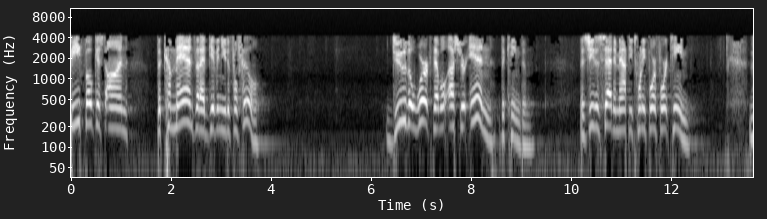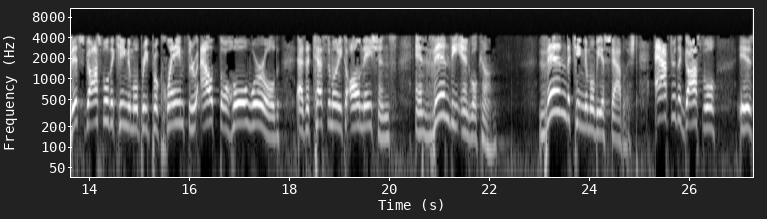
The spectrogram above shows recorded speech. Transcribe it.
Be focused on the commands that I've given you to fulfill. Do the work that will usher in the kingdom. As Jesus said in Matthew 24:14, this gospel of the kingdom will be proclaimed throughout the whole world as a testimony to all nations, and then the end will come. Then the kingdom will be established. After the gospel is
